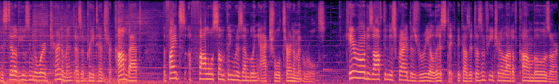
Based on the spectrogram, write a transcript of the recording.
Instead of using the word tournament as a pretense for combat, the fights follow something resembling actual tournament rules. K Road is often described as realistic because it doesn't feature a lot of combos or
